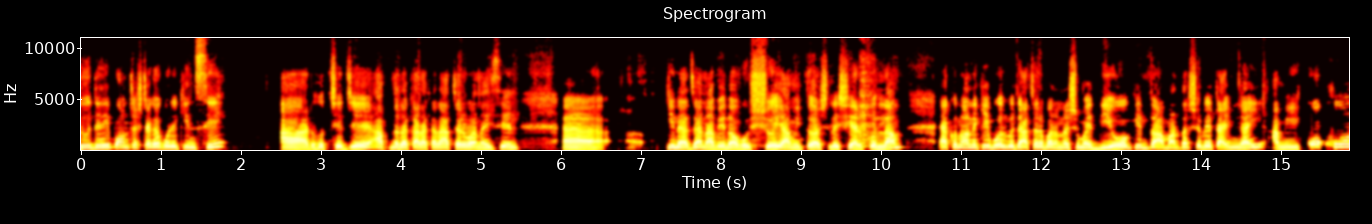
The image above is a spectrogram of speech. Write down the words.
দুই দিনই পঞ্চাশ টাকা করে কিনছি। আর হচ্ছে যে আপনারা কারা কারা আচার বানাইছেন কিনা জানাবেন অবশ্যই, আমি তো আসলে শেয়ার করলাম। এখন অনেকেই বলবে যে আচার বানানোর সময় দিও, কিন্তু আমার আসলে টাইম নাই। আমি কখন,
